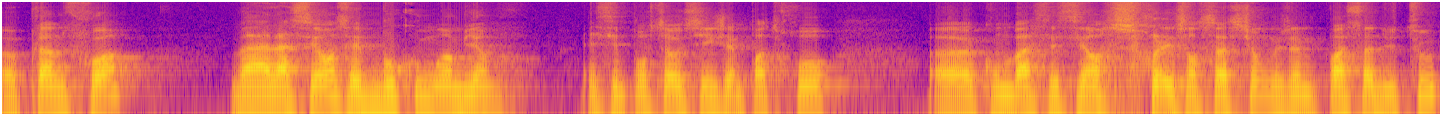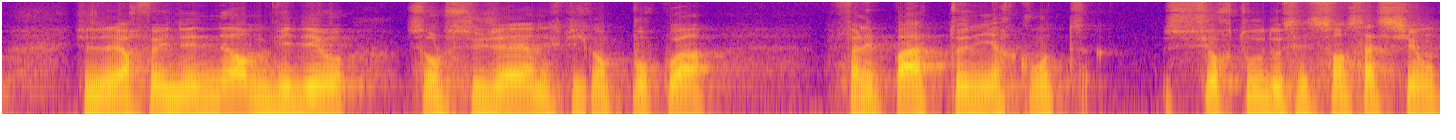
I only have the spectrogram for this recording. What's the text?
euh, plein de fois, bah, la séance est beaucoup moins bien. Et c'est pour ça aussi que j'aime pas trop euh, qu'on séances sur les sensations, j'aime pas ça du tout. J'ai d'ailleurs fait une énorme vidéo sur le sujet en expliquant pourquoi il fallait pas tenir compte surtout de ces sensations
